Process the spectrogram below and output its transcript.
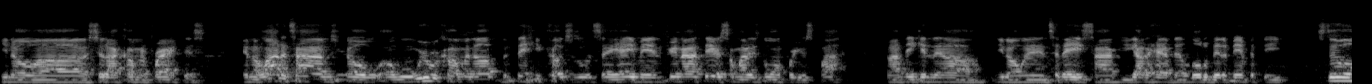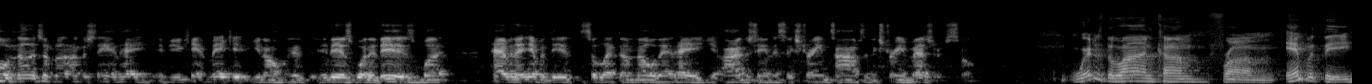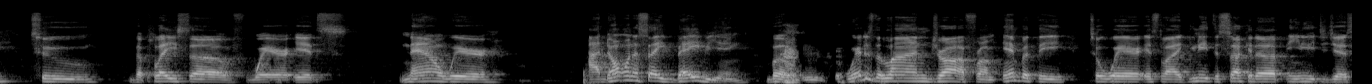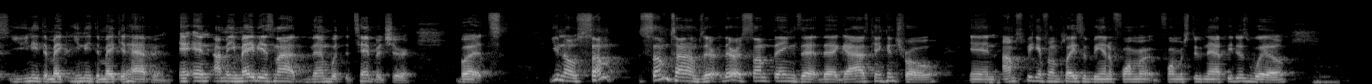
You know, uh, should I come to practice? And a lot of times, you know, uh, when we were coming up, the thing coaches would say, "Hey, man, if you're not there, somebody's going for your spot." And I think in uh, you know, in today's time, you got to have that little bit of empathy. Still nudge them to understand, hey, if you can't make it, you know, it, it is what it is. But having that empathy to let them know that, hey, I understand this extreme times and extreme measures. So, where does the line come from empathy to the place of where it's now we're I don't want to say babying, but mm-hmm. where does the line draw from empathy to where it's like you need to suck it up and you need to just you need to make you need to make it happen. And, and I mean maybe it's not them with the temperature, but you know some sometimes there there are some things that that guys can control. And I'm speaking from a place of being a former former student athlete as well.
